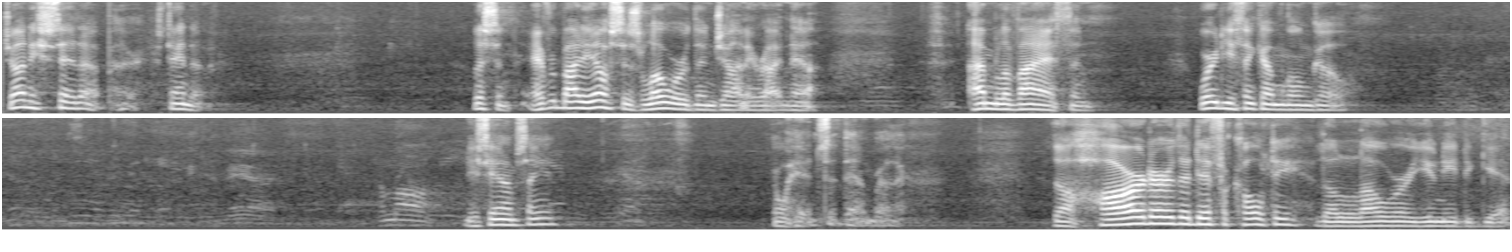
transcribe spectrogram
Johnny, stand up. Uh, stand up. Listen, everybody else is lower than Johnny right now. I'm Leviathan. Where do you think I'm going to go? You see what I'm saying? Go ahead and sit down, brother. The harder the difficulty, the lower you need to get.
